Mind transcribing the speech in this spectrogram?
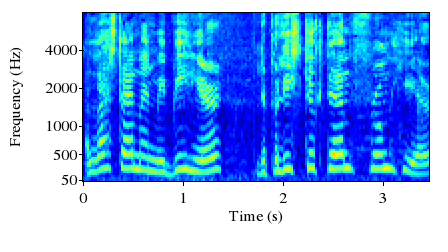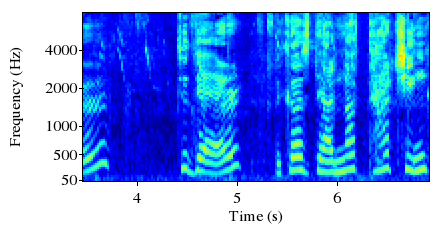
And last time when we been here, the police took them from here to there because they are not touching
